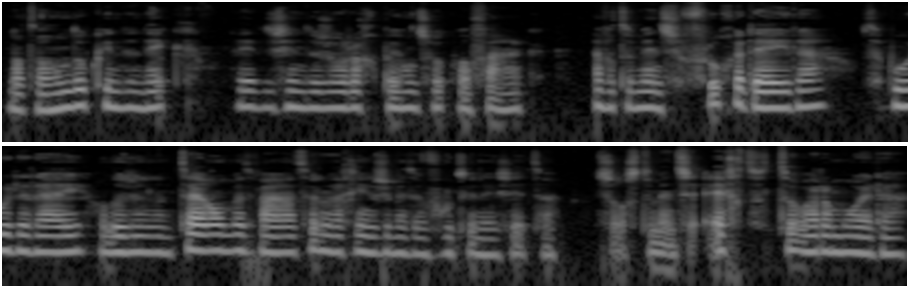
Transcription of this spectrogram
Natte handdoek in de nek deden ze in de zorg bij ons ook wel vaak. En wat de mensen vroeger deden op de boerderij, hadden ze een tuil met water en daar gingen ze met hun voeten in zitten. Zoals de mensen echt te warm worden,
